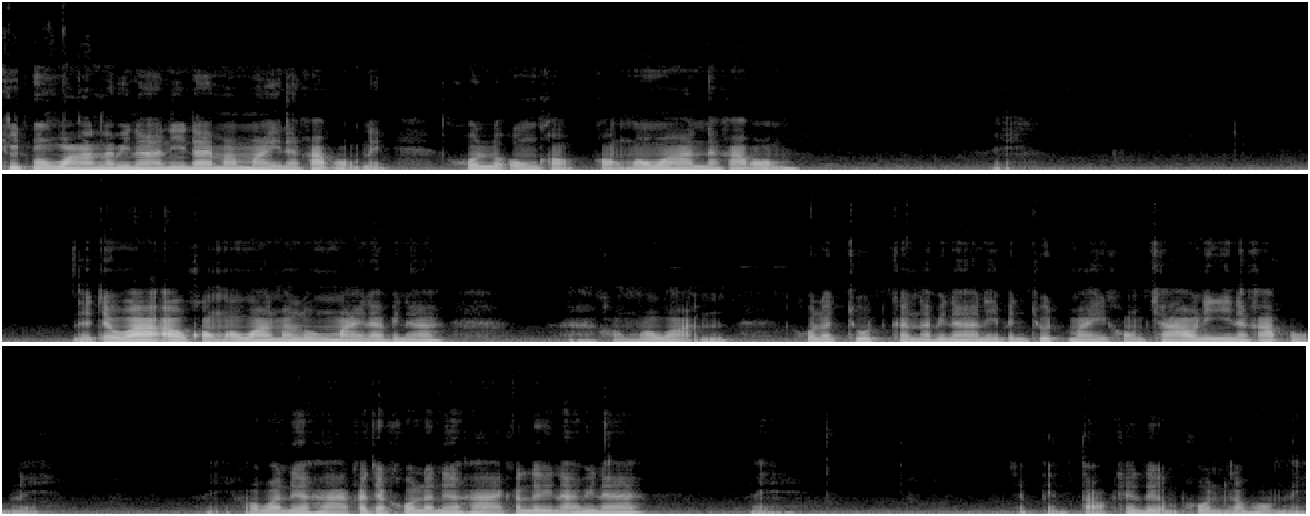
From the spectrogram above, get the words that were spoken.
ชุดเมื่อวานนะพี่นะ อันนี้ได้มาใหม่นะครับผมเนี่ยคนละองค์ของของเมื่อวานนะครับผม เดี๋ยวจะว่าเอาของเมื่อวานมาลงใหม่นะพี่นะ ของเมื่อวานคนละชุดกันนะพี่นะอันนี้เป็นชุดใหม่ของเช้านี้นะครับผมนี่เพราะว่าเนื้อหาก็จะคนละเนื้อหากันเลยนะพี่นะนี่จะเป็นตอกเฉลิมพลครับผมนี่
